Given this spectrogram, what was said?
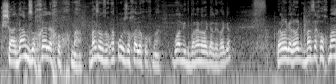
כשאדם זוכה לחוכמה, מה זה, מה פירוש זוכה לחוכמה? בואו נתבונן רגע לרגע. נתבונן רגע לרגע, מה זה חוכמה?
